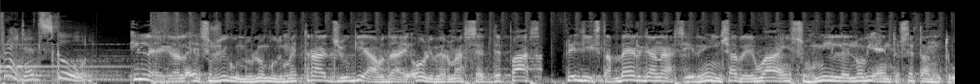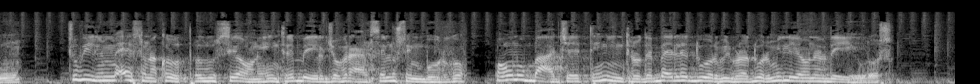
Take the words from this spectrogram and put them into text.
Fred at School. Illegal è il suo secondo lungometraggio guiato da Oliver Masset de Paz, regista belga nato in Charleroi su 1971. Il film è una coproduzione tra Belgio, Francia e Lussemburgo con un budget in intro di belle 2,2 milioni di euro.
